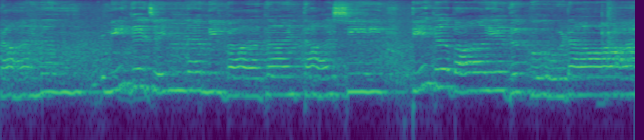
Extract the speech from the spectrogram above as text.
താനം മികജന്മമിൽ വാകാൻ താശി തികവായത് കൂടാനം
